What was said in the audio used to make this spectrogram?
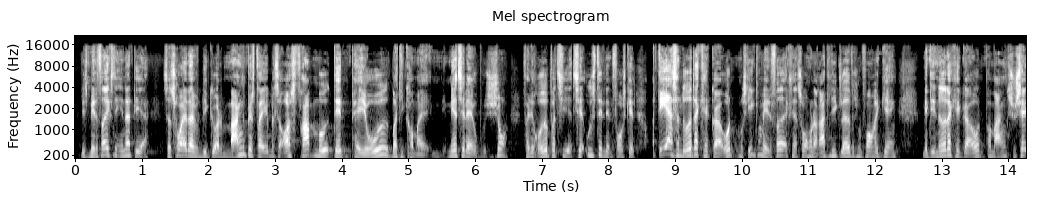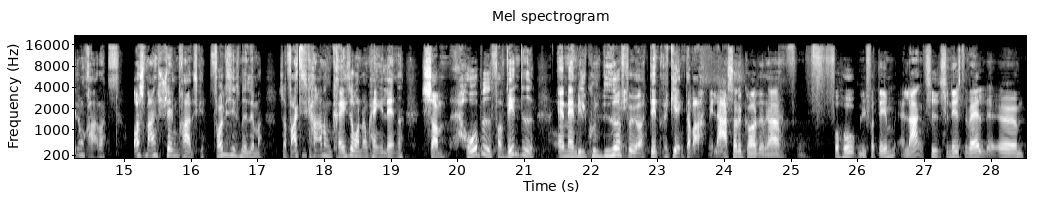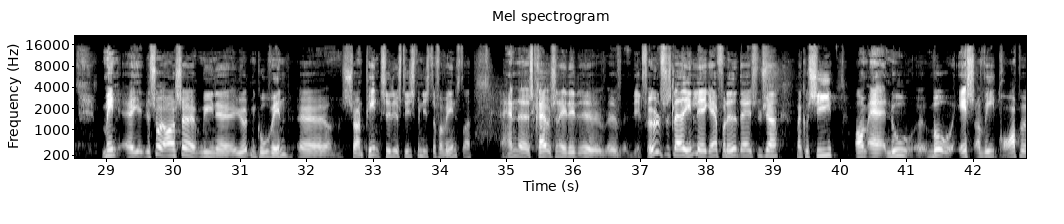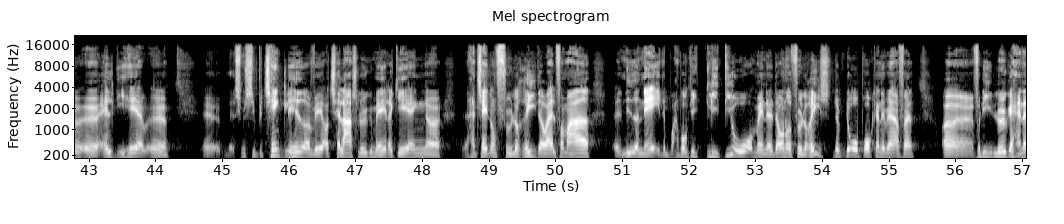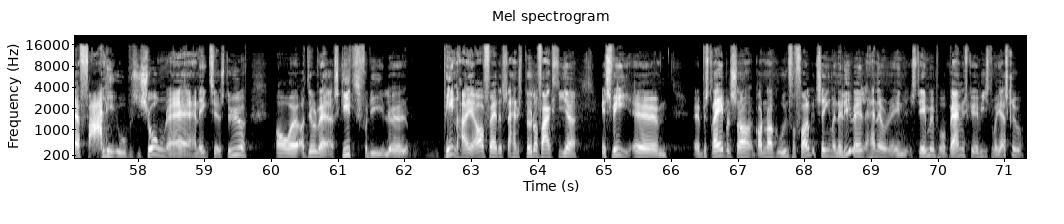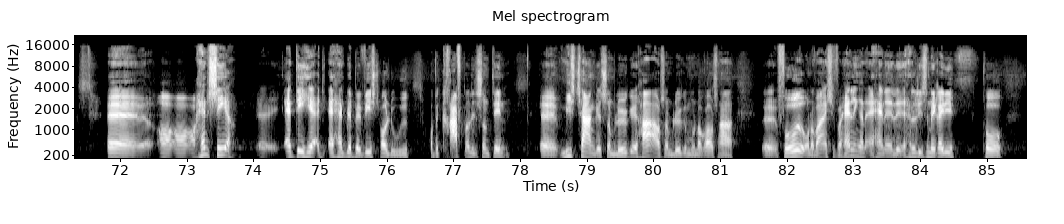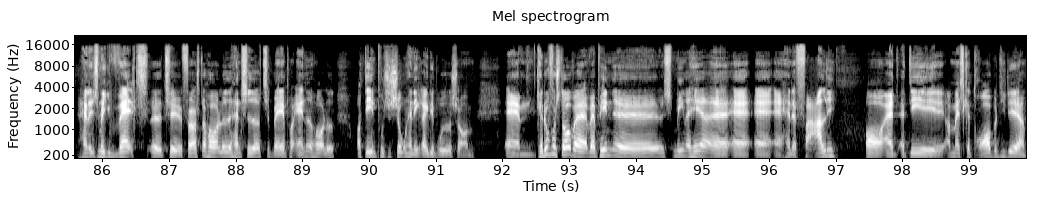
hvis Mette Frederiksen ender der, så tror jeg, der vil blive gjort mange bestræbelser, også frem mod den periode, hvor de kommer mere til at være i opposition, for de røde partier til at udstille den forskel. Og det er altså noget, der kan gøre ondt, måske ikke på Mette Frederiksen, jeg tror, hun er ret ligeglad, hvis hun får en regering, men det er noget, der kan gøre ondt på mange socialdemokrater, også mange socialdemokratiske folketingsmedlemmer, som faktisk har nogle kredse rundt omkring i landet, som håbede, forventede, at man ville kunne videreføre den regering, der var. Men Lars, så er det godt, at der forhåbentlig for dem er lang tid til næste valg. Øh, men øh, jeg så jo også øh, min, øh, min gode ven, øh, Søren Pind, tidligere justitsminister for Venstre, at han øh, skrev sådan et lidt, øh, øh, lidt følelsesladet indlæg her forleden dag, synes jeg, man kunne sige, om at nu øh, må S og V droppe øh, alle de her øh, øh, skal man sige, betænkeligheder ved at tage Lars Lykke med i regeringen. Og han talte om føleri, der var alt for meget øh, ned og nag. Han brugte ikke lige de ord, men øh, der var noget føleri. Det, det ord brugte han i hvert fald. Øh, fordi Lykke, han er farlig i opposition, han er ikke til at styre, og, øh, og det vil være skidt, fordi øh, Pind har jeg opfattet, så han støtter faktisk de her SV øh, øh, bestræbelser, godt nok uden for Folketinget, men alligevel, han er jo en stemme på Berlingske Avisen, hvor jeg skriver, øh, og, og, og han ser, øh, at det her, at han bliver bevidst holdt ude, og bekræfter lidt som den øh, mistanke, som Lykke har, og som Lykke nok også har øh, fået undervejs i forhandlingerne, at han er, han er ligesom ikke rigtig på han er ligesom ikke valgt øh, til første holdet, han sidder tilbage på andet holdet, og det er en position, han ikke rigtig bryder sig om. Øhm, kan du forstå, hvad, hvad Pind øh, mener her, at, at, at, at han er farlig, og at, at, det, og man skal droppe de der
